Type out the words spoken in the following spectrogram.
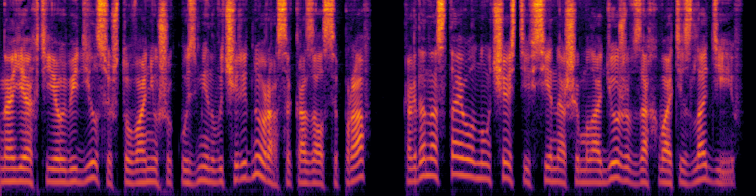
На яхте я убедился, что Ванюша Кузьмин в очередной раз оказался прав, когда настаивал на участии всей нашей молодежи в захвате злодеев.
